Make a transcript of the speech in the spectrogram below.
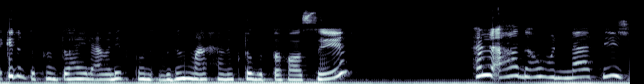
أكيد أنتوا فهمتوا هاي العملية بتكون بدون ما نحن نكتب التفاصيل. هلأ هذا هو الناتج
